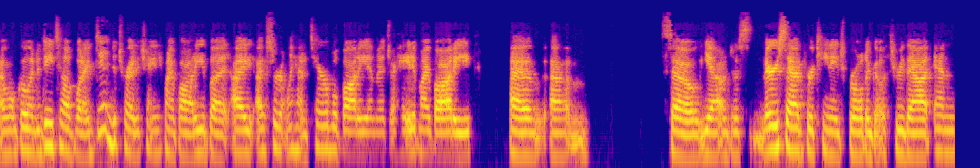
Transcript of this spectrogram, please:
I won't go into detail of what I did to try to change my body, but I, I certainly had a terrible body image. I hated my body. I, um, so yeah, I'm just very sad for a teenage girl to go through that. And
